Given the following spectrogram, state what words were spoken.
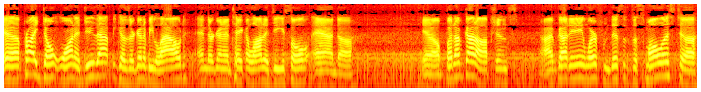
Uh, probably don't want to do that because they're going to be loud and they're going to take a lot of diesel and uh, you know, but I've got options. I've got anywhere from this is the smallest to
